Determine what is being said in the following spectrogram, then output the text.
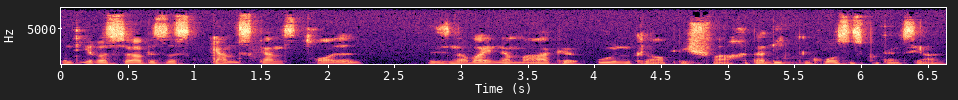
und ihre Services ganz, ganz toll. Sie sind aber in der Marke unglaublich schwach. Da liegt ein großes Potenzial.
